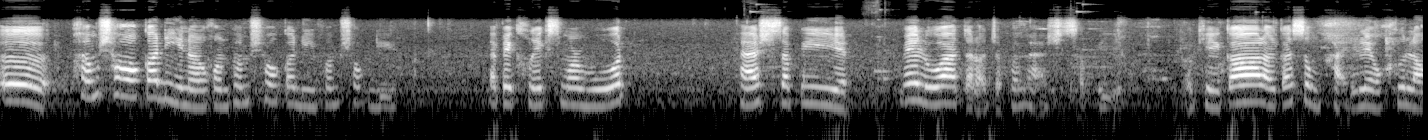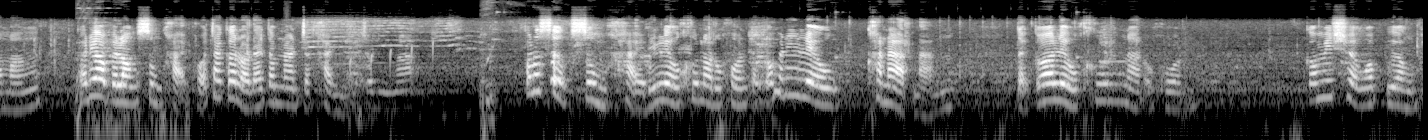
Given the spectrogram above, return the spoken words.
เออเพิ่มโชคก็ดีนะทุกคนเพิ่มโชคก็ดี เพิ่มโชคดีแล้วไปคลิก more wood hash speed ไม่รู้ว่าแต่เราจะเพิ่ม hash speed โอเคก็เราก็สุ่มไข่ได้เร็วขึ้นแล้วมั้งก็เดี๋ยวไปลองสุ่มไข่เพราะถ้าเกิดเราได้ตำนานจากไข่มันจะดีมาก ก็รู้สึกสุ่มไข่ได้เร็วขึ้นนะทุกคน แต่ก็ไม่ได้เร็วขนาดนั้น แต่ก็เร็วขึ้นนะทุกคน ก็ไม่เชิงว่าเปลืองเพ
